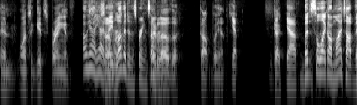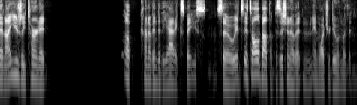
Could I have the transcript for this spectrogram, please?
and once it gets spring, and Oh yeah, yeah, they love it in the spring and summer. they love the top vents. Yep. Okay. Yeah, but so like on my top vent, I usually turn it up kind of into the attic space. Mm-hmm. So it's it's all about the position of it and, and what you're doing with it. Mm-hmm.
